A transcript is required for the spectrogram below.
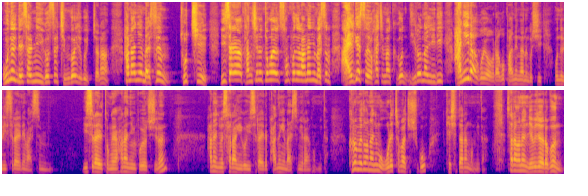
오늘 내 삶이 이것을 증거해 주고 있잖아. 하나님의 말씀 좋지. 이사야 당신을 통하여 선포된 하나님의 말씀 알겠어요. 하지만 그건 일어날 일이 아니라고요. 라고 반응하는 것이 오늘 이스라엘의 말씀 이스라엘 통해 하나님이 보여주시는 하나님의 사랑이고 이스라엘의 반응의 말씀이라는 겁니다. 그럼에도 하나님은 오래 참아주시고 계시다는 겁니다. 사랑하는 예배자 여러분,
